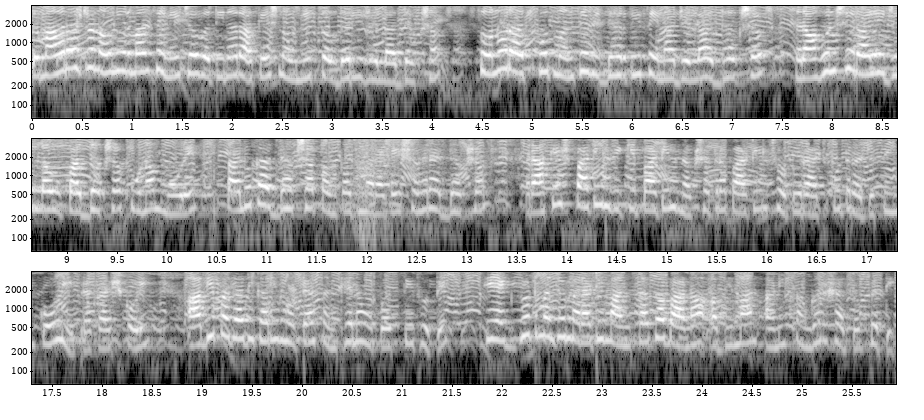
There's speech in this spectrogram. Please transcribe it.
तर महाराष्ट्र नवनिर्माण सेनेच्या वतीनं राकेश नवनीत चौधरी जिल्हाध्यक्ष सोनू राजपूत मनसे विद्यार्थी सेना जिल्हा अध्यक्ष राहुल शिराळे जिल्हा उपाध्यक्ष पूनम मोरे तालुका अध्यक्ष पंकज मराठे शहर अध्यक्ष राकेश पाटील विकी पाटील नक्षत्र पाटील छोटू राजपूत रजसिंग कोळी प्रकाश कोळी आदी पदाधिकारी मोठ्या संख्येनं उपस्थित होते. ही एकजूट म्हणजे मराठी माणसाचा बाणा अभिमान आणि संघर्षाचं प्रतीक.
